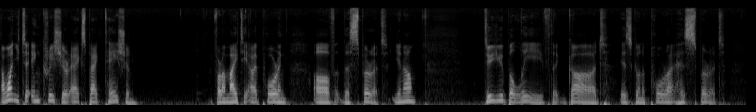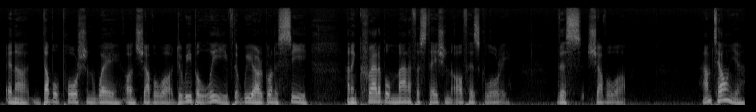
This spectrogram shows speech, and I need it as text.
I want you to increase your expectation for a mighty outpouring of the Spirit. You know, do you believe that God is going to pour out His Spirit in a double portion way on Shavuot? Do we believe that we are going to see an incredible manifestation of His glory this Shavuot? I'm telling you,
